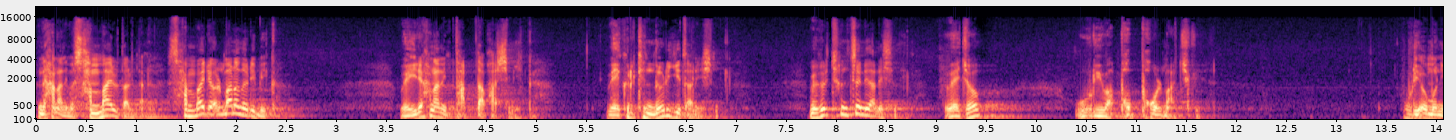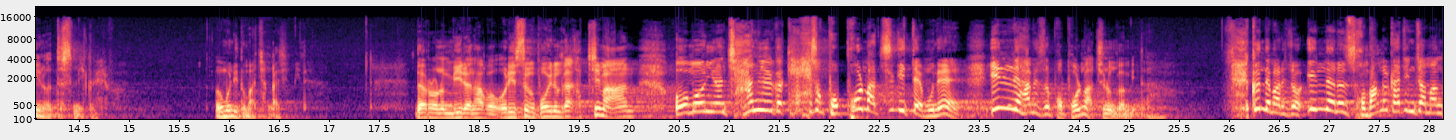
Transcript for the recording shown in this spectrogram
근데 하나님은 3마일로 달린다는 거예요. 3마일이 얼마나 느립니까? 왜 이래 하나님 답답하십니까? 왜 그렇게 느리게 다니십니까? 왜 그렇게 천천히 다니십니까? 왜죠? 우리와 보폭을 맞추기. 우리 어머니는 어떻습니까, 여러분? 어머니도 마찬가지입니다. 때로는 미련하고 어리석어 보이는 것 같지만 어머니는 자녀가 계속 보폭을 맞추기 때문에 인내하면서 보폭을 맞추는 겁니다. 근데 말이죠. 인내는 소망을 가진 자만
